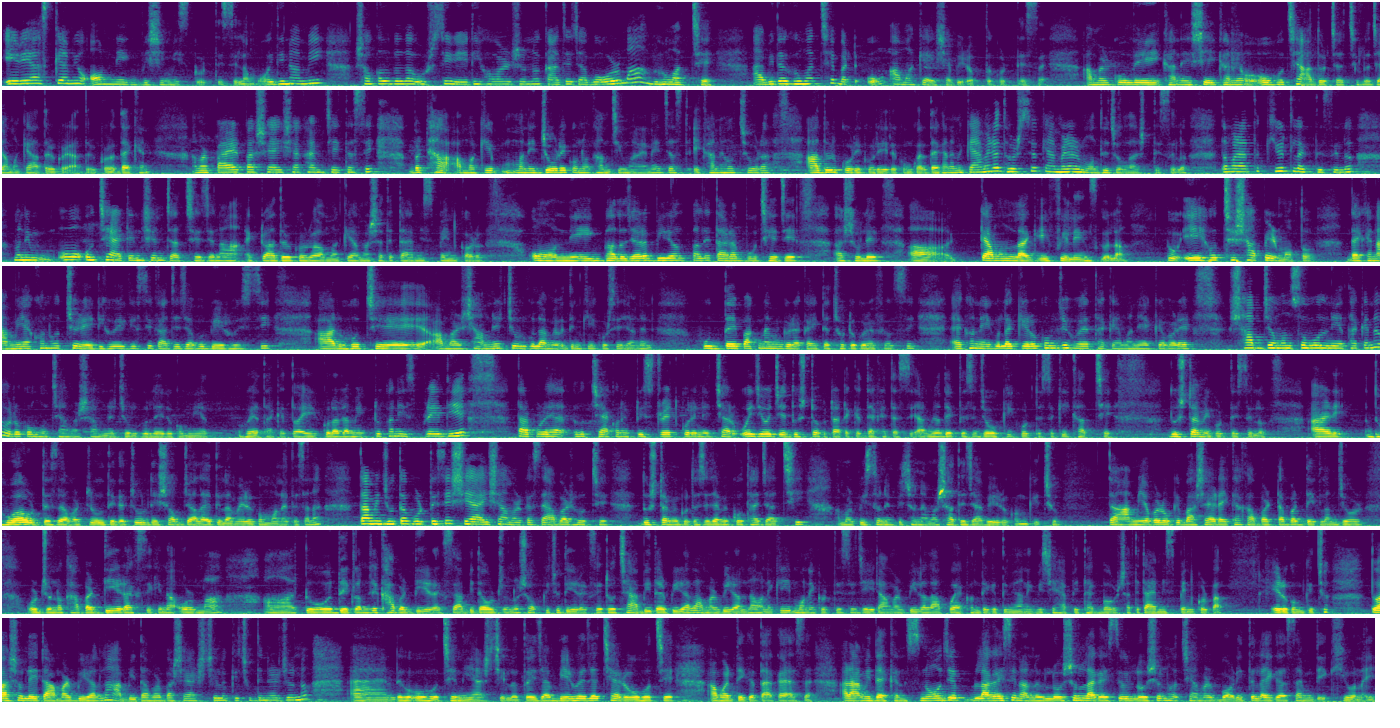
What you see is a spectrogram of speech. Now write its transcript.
এরে আজকে আমি অনেক বেশি মিস করতেছিলাম। ওই দিন আমি সকালবেলা উঠছি রেডি হওয়ার জন্য কাজে যাব। ওর মা ঘুমাচ্ছে, আবিদা ঘুমাচ্ছে বাট ও আমাকে এসে বিরক্ত করতেছে। আমার কোলে এইখানে সেইখানে ও- হচ্ছে আদর চাচ্ছিল যে আমাকে আদর করে আদর করে। দেখেন, আমার পায়ের পাশে আইসা খাম চাইতেছে বাট হ্যাঁ আমাকে মানে জোরে কোনো খামচি মারে নাই। জাস্ট এখানে হচ্ছে ওরা আদর করে করে এরকম করে। দেখেন, আমি ক্যামেরা ধরছিও ক্যামেরার মধ্যে চলে আসতেছিল। তো আমার এত কিউট লাগতেছিল। মানে ও হচ্ছে অ্যাটেনশন চাচ্ছে যে না একটু আদর করো, আমাকে, আমার সাথে টাইম স্পেন্ড করো। অনেক ভালো, যারা বিড়াল পালে তারা বুঝে যে আসলে কেমন লাগে এই ফিলিংসগুলো তো এ হচ্ছে সাপের মতো। দেখেন, আমি এখন হচ্ছে রেডি হয়ে গেছি, কাজে যাব, বের হয়েছি। আর হচ্ছে আমার সামনের চুলগুলো আমি ওই দিন কী করছি জানেন? হুদ্দায় পাকনামি করে কাইটা ছোট করে ফেলছি। এখন এগুলা কীরকম যে হয়ে থাকে মানে একেবারে সাপ যেমন সবল নিয়ে থাকে না, ওরকম হচ্ছে আমার সামনের চুলগুলো এরকম নিয়ে হয়ে থাকে। তো এইগুলার আমি একটুখানি স্প্রে দিয়ে তারপরে হচ্ছে এখন একটু স্ট্রেট করে নিচ্ছি। আর ওই যে ওই যে দুষ্টটাটাকে দেখাতেছি আমিও দেখতেছি যে ও কী করতেছে, কী খাচ্ছে। দুষ্টামি করতেছিল। আর ধোয়া উঠতেছে আমার চুল থেকে চুল দিয়ে সব জ্বালাই দিলাম, এরকম মনে হতেছে না। তো আমি জুতা পরতেছি, সে আইসা আমার কাছে আবার হচ্ছে দুষ্টামি করতেছে যে আমি কোথায় যাচ্ছি, আমার পিছনে পিছনে আমার সাথে যাবে, এরকম কিছু। তা আমি আবার ওকে বাসায় রেখা খাবার টাবার দেখলাম যে ওর ওর জন্য খাবার দিয়ে রাখছে কিনা ওর মা। তো দেখলাম যে খাবার দিয়ে রাখছে, আবিদা ওর জন্য সব কিছু দিয়ে রাখছে। এটা হচ্ছে আবিদার বিড়াল। আমার বিড়াল না অনেকেই মনে করতেছে যে এটা আমার বিড়াল। আপু, এখন থেকে তুমি অনেক বেশি হ্যাপি থাকবা, ওর সাথে টাইম স্পেন্ড করবা। এরকম কিছু। তো আসলে এটা আমার বিড়াল না। আবিদা আমার বাসায় আসছিল কিছুদিনের জন্য অ্যান্ড ও হচ্ছে নিয়ে আসছিল। তো এই যে আমি বের হয়ে যাচ্ছে আর ও হচ্ছে আমার দিকে তাকায় আছে। আর আমি দেখেন স্নো যে লাগাইছি না লোশন লাগাইছি, ওই লোশন হচ্ছে আমার বডিতে লাগে আছে। আমি দেখিও নাই।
